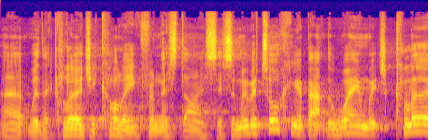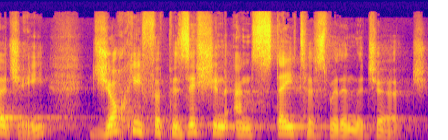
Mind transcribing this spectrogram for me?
uh, with a clergy colleague from this diocese, and we were talking about the way in which clergy jockey for position and status within the church.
